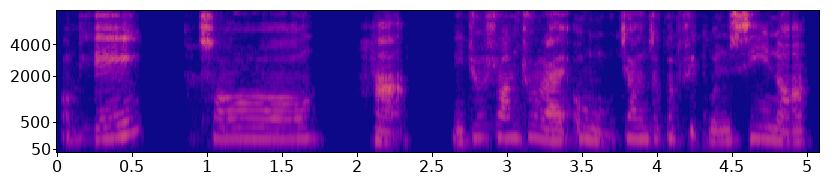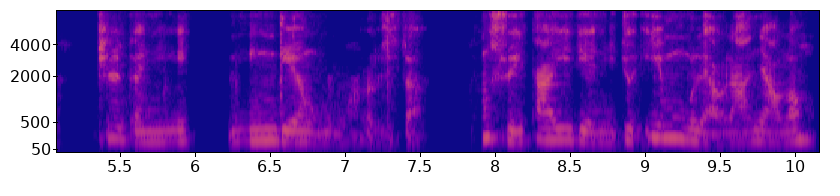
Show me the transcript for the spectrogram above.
，OK，so 哈，你就算出来哦，这样这个 frequency 呢是等于零点五赫兹的，当水大一点你就一目了然了咯，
